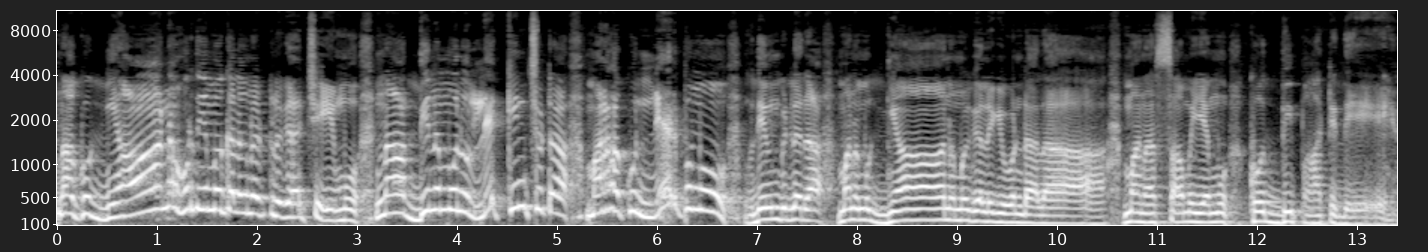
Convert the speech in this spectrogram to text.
నాకు జ్ఞాన హృదయము కలిగినట్లుగా చేయము. నా దినములు లెక్కించుట మనకు నేర్పము. దేవుని బిడ్డరా మనము జ్ఞానము కలిగి ఉండాలా? మన సమయము కొద్దిపాటిదే.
